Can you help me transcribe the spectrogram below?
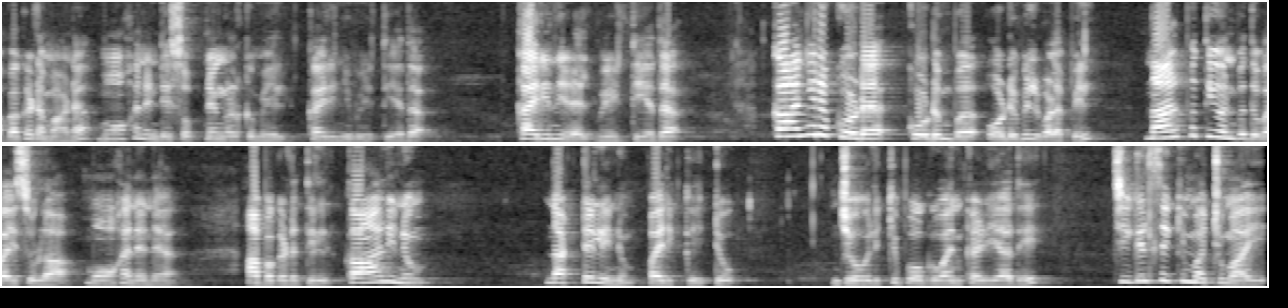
അപകടമാണ് മോഹനന്റെ സ്വപ്നങ്ങൾക്ക് മേൽ കരിഞ്ഞു വീഴ്ത്തിയത്. കരിനിഴൽ വീഴ്ത്തിയത്. കാഞ്ഞിരക്കോട് കൊടുമ്പ് ഒടുവിൽ വളപ്പിൽ നാൽപ്പത്തിയൊൻപത് വയസ്സുള്ള മോഹനന് അപകടത്തിൽ കാലിനും നട്ടലിനും പരിക്കേറ്റു. ജോലിക്ക് പോകുവാൻ കഴിയാതെ ചികിത്സയ്ക്കും മറ്റുമായി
